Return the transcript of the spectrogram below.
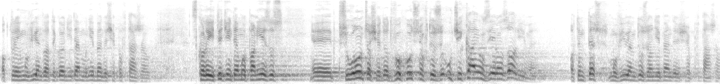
o której mówiłem dwa tygodnie temu, nie będę się powtarzał. Z kolei tydzień temu Pan Jezus e, przyłącza się do dwóch uczniów, którzy uciekają z Jerozolimy. O tym też mówiłem dużo, nie będę się powtarzał.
